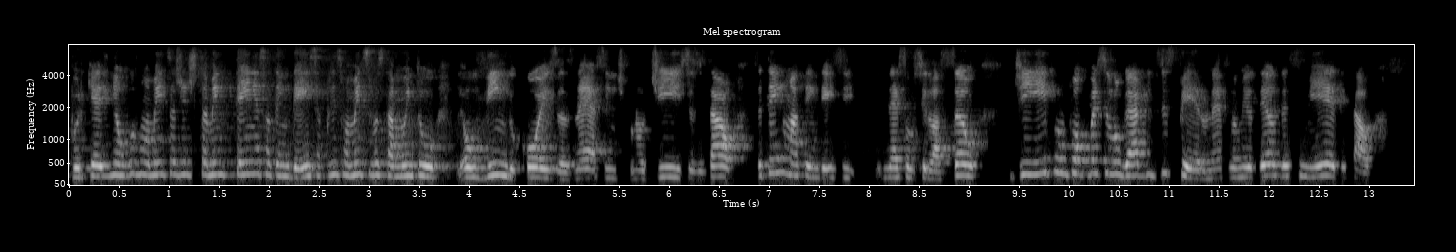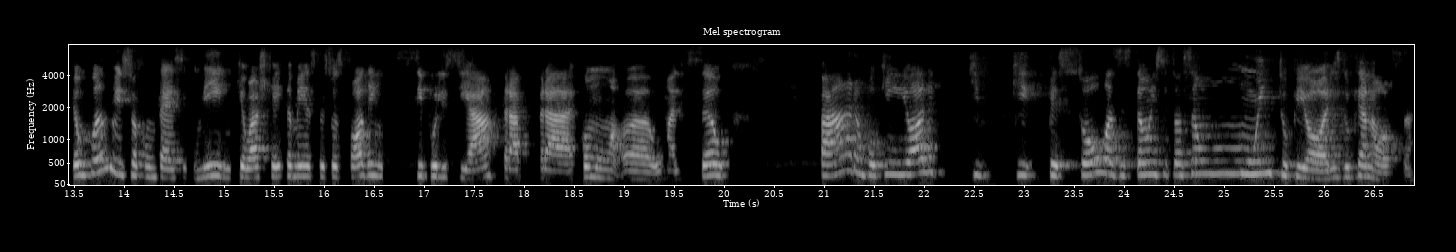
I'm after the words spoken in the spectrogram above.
porque em alguns momentos a gente também tem essa tendência, principalmente se você está muito ouvindo coisas, né, assim, tipo notícias e tal, você tem uma tendência nessa oscilação de ir um pouco para esse lugar do desespero, né? Falando, meu Deus, desse medo e tal. Então, quando isso acontece comigo, que eu acho que aí também as pessoas podem se policiar para como uma, ah, uma lição, para um pouquinho e olha que, que pessoas estão em situação muito piores do que a nossa,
